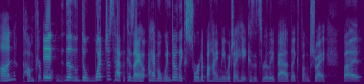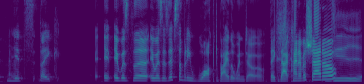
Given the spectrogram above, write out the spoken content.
uncomfortable. it the the what just happened because I I have a window like sort of behind me, which I hate because it's really bad like feng shui, but Mm-hmm. it's like. It, it was the it was as if somebody walked by the window like that kind of a shadow Ugh.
